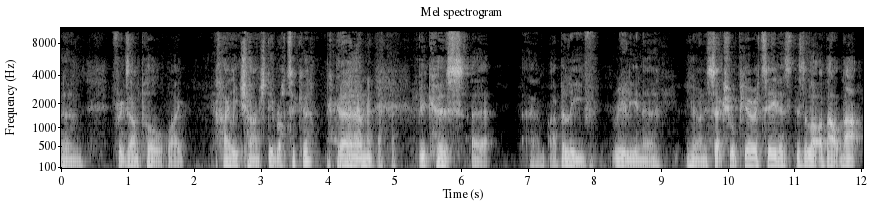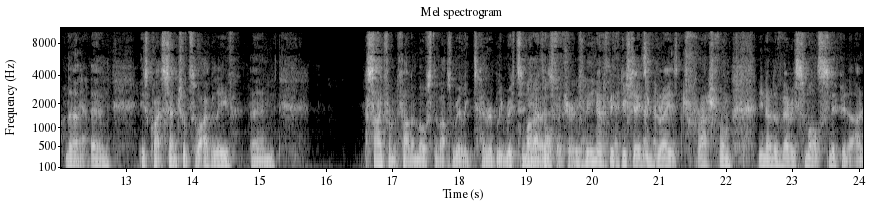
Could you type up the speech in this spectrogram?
um, for example, like highly charged erotica, um, because uh, um, I believe really in a you know in a sexual purity. There's there's a lot about that that Yeah. um, is quite central to what I believe. Um, aside from the fact that most of that's really terribly written. Well, you know, that's also true, yeah. you know, Fifty Shades of Grey is trash from you know the very small snippet I,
